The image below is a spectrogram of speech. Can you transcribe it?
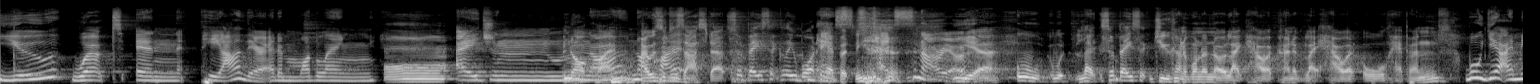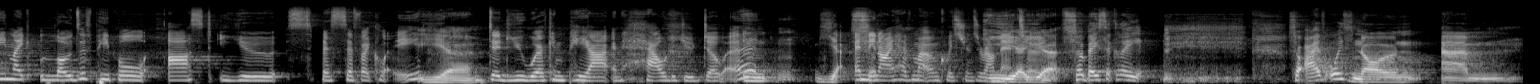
You worked in PR there at a modeling mm. agent. Not no, quite. Not I was quite. a disaster. So basically, what Best happened? case scenario. yeah. Ooh, like so. Basic. Do you kind of want to know like how it kind of like how it all happened? Well, yeah, I mean, like loads of people asked you specifically. Yeah. Did you work in PR and how did you do it? Mm, mm, yeah. And then I have my own questions around that yeah, too. yeah. So basically, so I've always known um,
